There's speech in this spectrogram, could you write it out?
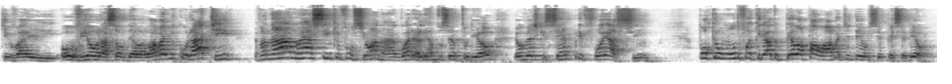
que vai ouvir a oração dela lá vai me curar aqui. Eu falei, não, não é assim que funciona. Agora, lendo o centurião, eu vejo que sempre foi assim. Porque o mundo foi criado pela palavra de Deus, você percebeu?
